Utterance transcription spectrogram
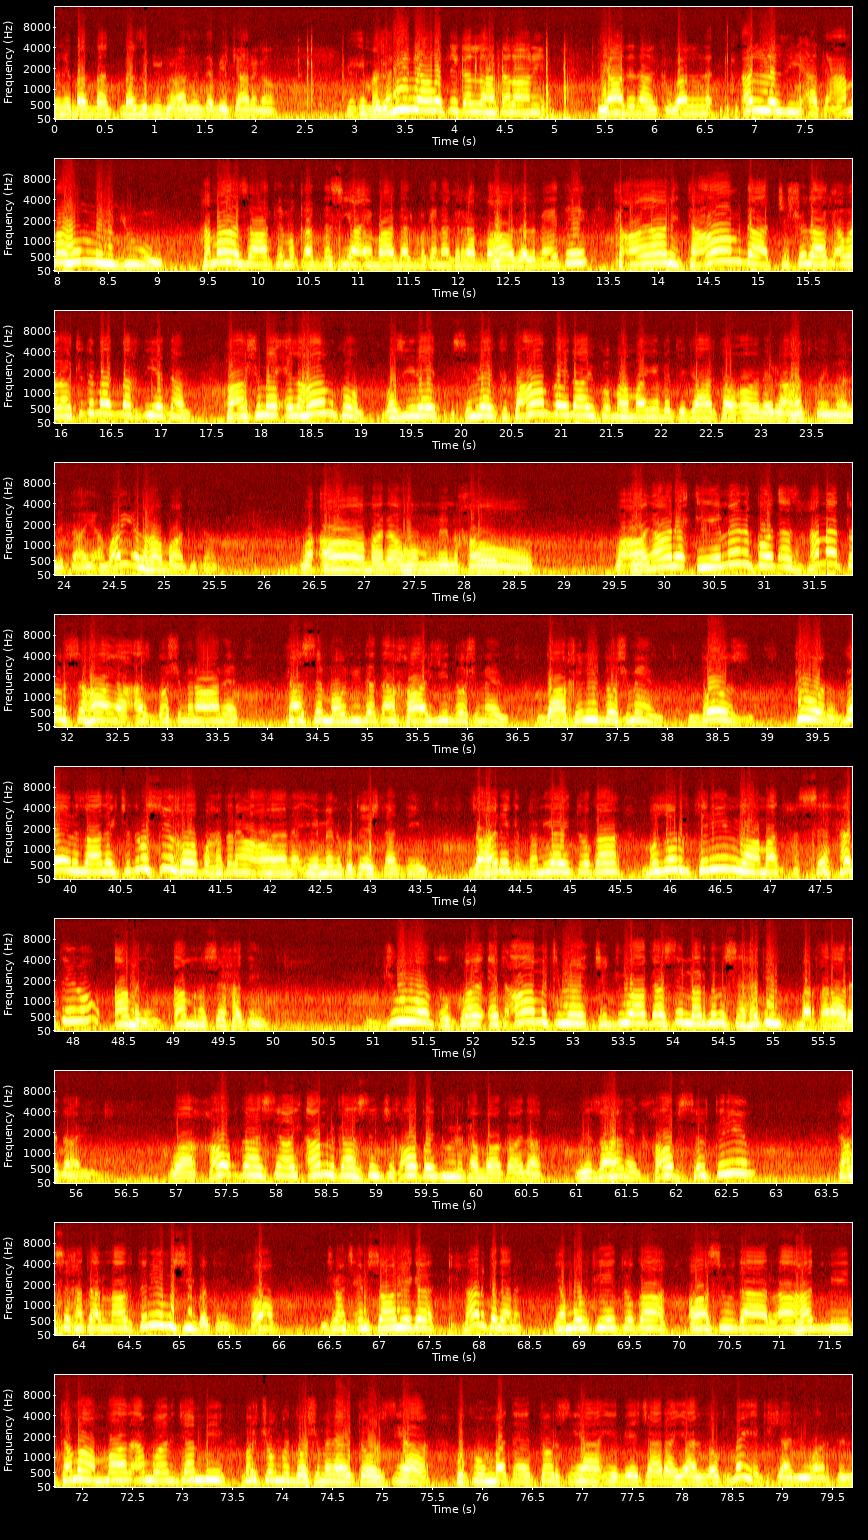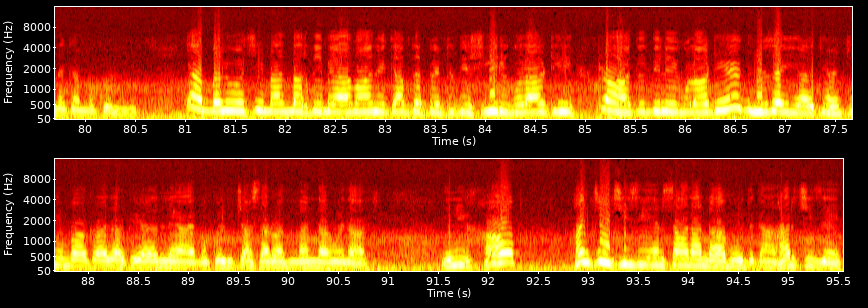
یعنی چونی بزگی کو آزن تا بیچارہ یہ مدنی نعمت کہ اللہ تعالیٰ نے یاد دن کہ والذی اطعمہم من جو ہما ذات مقدسیہ عبادت بکنک رب حاضر بیتے، کہ آیانی تعام داد چھ شدا کہ اولا چھت بدبختیتم۔ حاشم الہام کو، وزیر سورت تعام پیدای کو، مہمائی بتجارتا و آن راحت کوئی محلتا ہے ہمائی الہامات تا وآمنہم من خوف۔ و آیان ایمن کو از ہمہ ترسہایا از دشمنان کس موجودتا خارجی دشمن، داخلی دشمن، دوز، تور، غیر ذالک چھ درستی خوف خطر آیان ایمن کو تیشتن ظاہر ہے کہ دنیا ہی تو کا بزرگ ترین نعمت صحت و امن امن و صحت جو، اطعام چ جو آگا سے مردم صحت برقرار داری. و خوف کا ہستے آئی امن کا ہستے چھ خوف دور کم باقاعدہ وہ ظاہر ہے خوف سلترین کسی خطرناک ترین مصیبتیں خوف جانچ انسانی ہے ہر قدر یا ملکیتوں کا آسودہ، راحت بھی، تمام مال، اموال، جم بھی برچنگ دشمن ہے تورسیہ حکومت ہے تورسیہ یہ بیچارہ یا لکمہ یہ پشاری وارتن نکم بکلی یا بلوچی بدبختی بے آمانی کب تا پیٹو کے شیر گلاٹی، راحت دلی گلاٹی، ایک نزئی آتی ہنچین باقاعدہ کہ یاد نہیں آئے بکلی چا سروت مندہ ہودا یعنی خوف ہنچین چیزی انسانہ نابود کا ہر چیز ہے۔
